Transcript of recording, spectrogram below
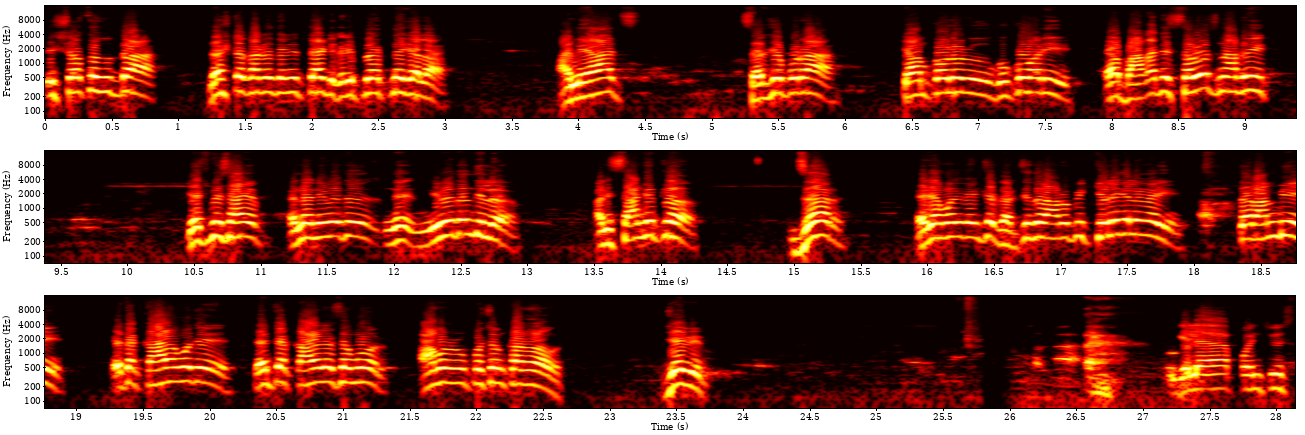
ते शस्त्र सुद्धा नष्ट करण्याचा त्यांनी त्या ठिकाणी प्रयत्न केला. आम्ही आज सर्जेपुरा कॅम्प कौलरू गोकुवाडी या भागातील सर्वच नागरिक एच पी साहेब यांना निवेदन निवेदन दिलं आणि सांगितलं जर याच्यामध्ये त्यांच्या घरचे जर आरोपी केले गेले नाही तर आम्ही येत्या काळामध्ये त्यांच्या कार्यालयासमोर आमरण उपोषण करणार आहोत. जय भीम. गेल्या पंचवीस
